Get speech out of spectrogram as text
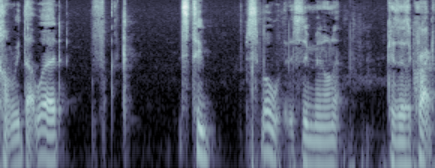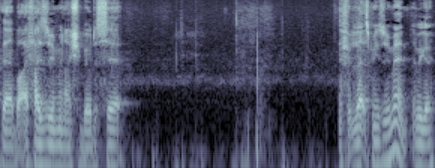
Can't read that word. Fuck. It's too small to zoom in on it. Because there's a crack there, but if I zoom in, I should be able to see it if it lets me zoom in. There we go.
